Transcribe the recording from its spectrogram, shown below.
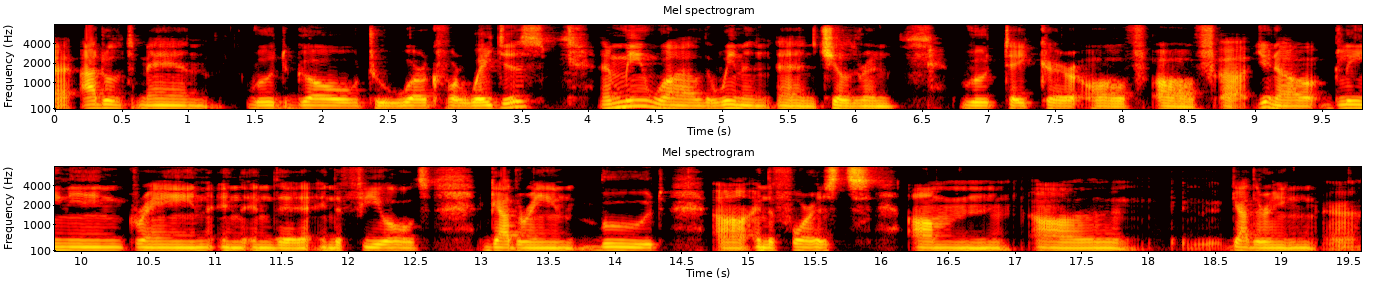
Uh, adult men would go to work for wages, and meanwhile, the women and children would take care of of uh, you know gleaning grain in in the in the fields, gathering wood uh, in the forests, um, uh, gathering uh,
